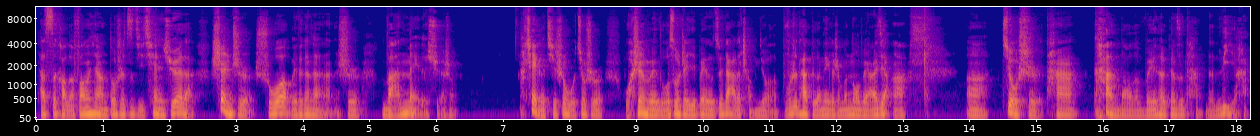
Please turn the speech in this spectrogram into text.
他思考的方向都是自己欠缺的，甚至说维特根斯坦是完美的学生。这个其实我就是我认为罗素这一辈子最大的成就了，不是他得那个什么诺贝尔奖啊，啊，就是他看到了维特根斯坦的厉害，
